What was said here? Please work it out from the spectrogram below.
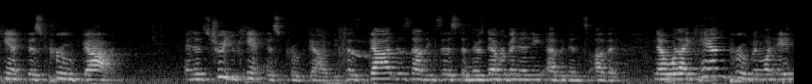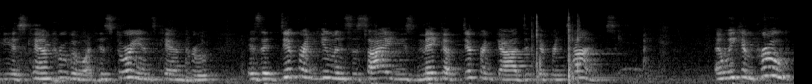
can't disprove God. And it's true, you can't disprove God because God does not exist and there's never been any evidence of it. Now, what I can prove and what atheists can prove and what historians can prove is that different human societies make up different gods at different times. And we can prove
